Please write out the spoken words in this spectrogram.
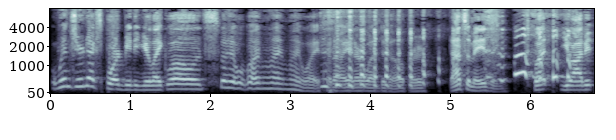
when's your next board meeting? You're like, well, it's my, my, my wife and I and our web developer. That's amazing. But you obvi-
